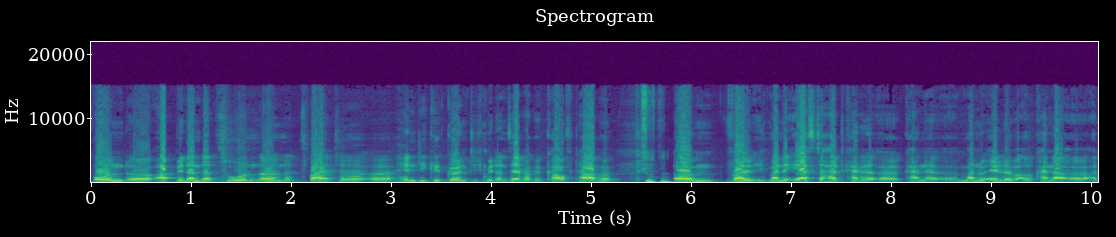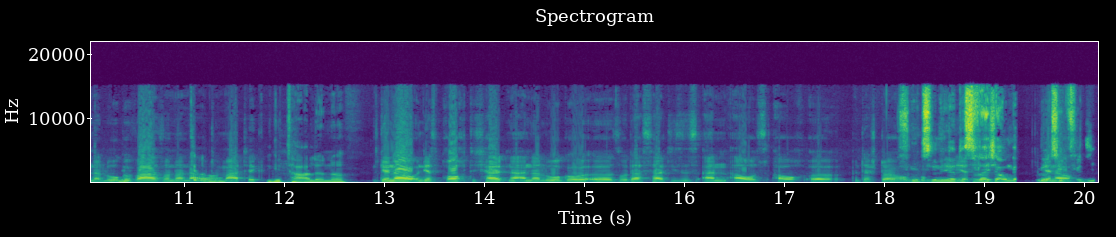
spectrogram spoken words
Und äh, habe mir dann dazu äh, eine zweite äh, Handy gegönnt, die ich mir dann selber gekauft habe, ähm, weil ich meine erste halt keine, äh, keine äh, manuelle, also keine äh, analoge ja. war, sondern eine genau. Automatik. Digitale, ne? Genau, und jetzt brauchte ich halt eine analoge, äh, sodass halt dieses An, Aus auch äh, mit der Steuerung funktioniert. funktioniert. Das ist vielleicht auch ein ganz guter genau. Tipp für die,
